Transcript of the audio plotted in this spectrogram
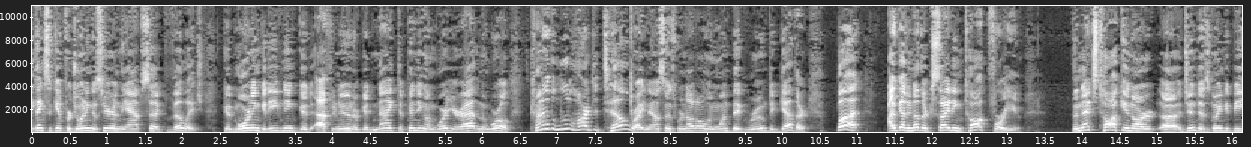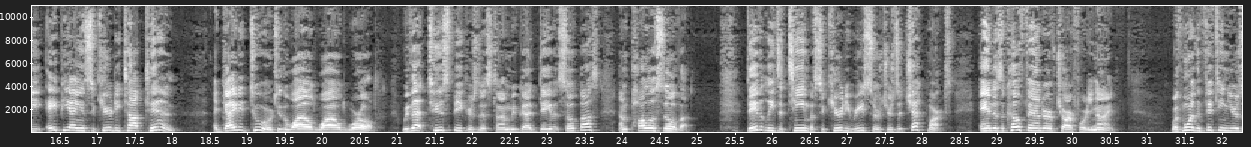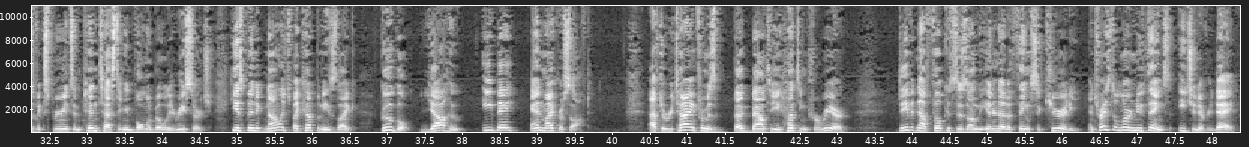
Hey, thanks again for joining us here in the AppSec Village. Good morning, good evening, good afternoon, or good night, depending on where you're at in the world. It's kind of a little hard to tell right now since we're not all in one big room together, but I've got another exciting talk for you. The next talk in our uh, agenda is going to be API and Security Top 10, a guided tour to the wild, wild world. We've got two speakers this time. We've got David Sopas and Paulo Silva. David leads a team of security researchers at Checkmarx and is a co-founder of Char49. With more than 15 years of experience in pen testing and vulnerability research, he has been acknowledged by companies like Google, Yahoo, eBay, and Microsoft. After retiring from his bug bounty hunting career, David now focuses on the Internet of Things security and tries to learn new things each and every day.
